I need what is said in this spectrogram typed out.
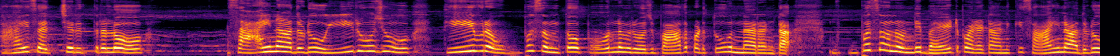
సాయి సచ్చరిత్రలో సాయినాథుడు ఈరోజు తీవ్ర ఉబ్బసంతో పౌర్ణమి రోజు బాధపడుతూ ఉన్నారంట. ఉబ్బసం నుండి బయటపడటానికి సాయినాథుడు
